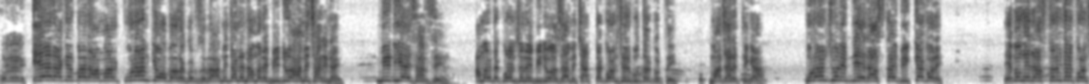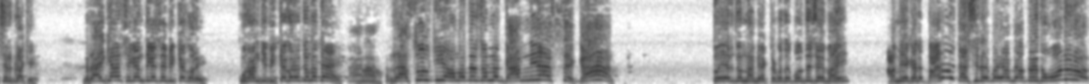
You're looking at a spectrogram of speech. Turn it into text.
এর আগের বার আমার কোরআনকে অবহেলা করছিল। আমি জানেন আমার এই ভিডিও আমি ছাড়ি নাই। মিডিয়ায় ছাড়ছে। আমার একটা কোরআন শরীফ ভিডিও আছে। আমি চারটা কোরআন শরীফ উদ্ধার করছি মাজারের থেকে কোরআন শরীফ নিয়ে রাস্তায় ভিক্ষা করে এবং এই রাস্তার ভিতরে কোরআন শরীফ রাখে। রাইখা সেখান থেকে সে ভিক্ষা করে। কোরআন কি ভিক্ষা করার জন্য দেয়? রাসূল কি আমাদের জন্য গান নিয়ে আসছে? গান। তো এর জন্য আমি একটা কথা বলতে চাই ভাই। আমি এখানে বাইরে আসি রে ভাই। আমি আপনাদের অনুরোধ।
